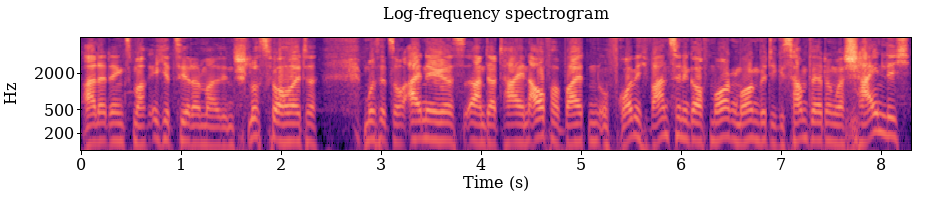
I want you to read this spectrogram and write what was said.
allerdings mache ich jetzt hier dann mal den Schluss für heute. Ich muss jetzt noch einiges an Dateien aufarbeiten und freue mich wahnsinnig auf morgen. Morgen wird die Gesamtwertung wahrscheinlich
